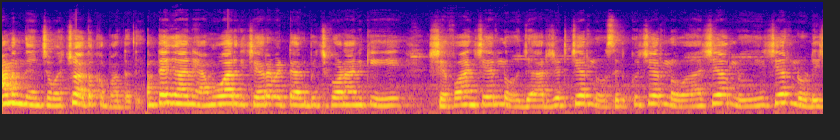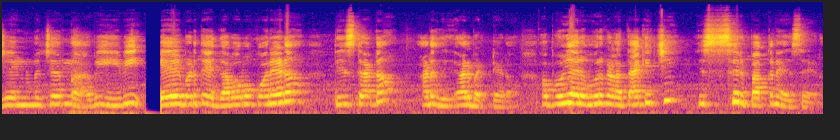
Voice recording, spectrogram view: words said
ఆనందించవచ్చు అదొక పద్ధతి. అంతేగాని అమ్మవారికి చీర పెట్టి అనిపించుకోవడానికి షిఫాన్ చీరలు జార్జెట్ చీరలు సిల్క్ చీరలు ఆ చీరలు ఈ చీరలు డిజైన్లు ఉన్న చీరలు అవి ఇవి. ఏ పడితే గబగబ కొనేయడం తీసుకురావడం అడిగి ఆడబెట్టాడు ఆ పూజారి ఊరికి అలా తాకిచ్చి ఇస్సిరి పక్కన వేసాడు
